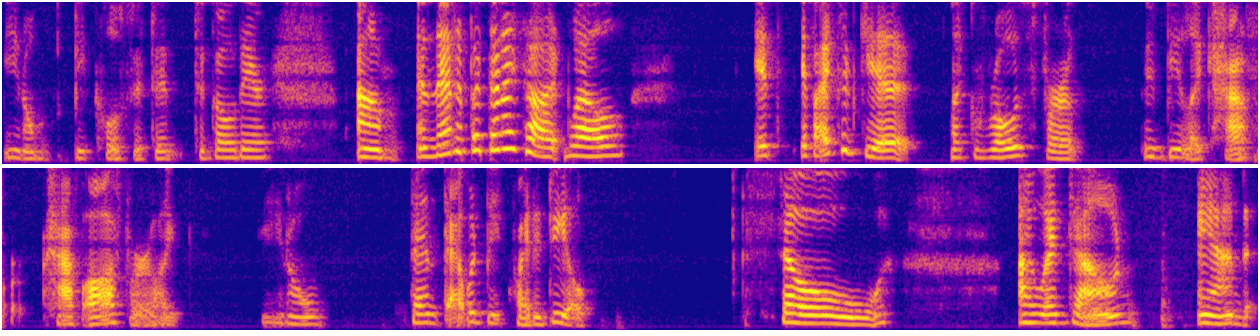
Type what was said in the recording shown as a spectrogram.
you know, be closer to, to go there. Um, and then, but then I thought, well, it's if I could get like rose for it'd be like half half off or like you know then that would be quite a deal. So I went down and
